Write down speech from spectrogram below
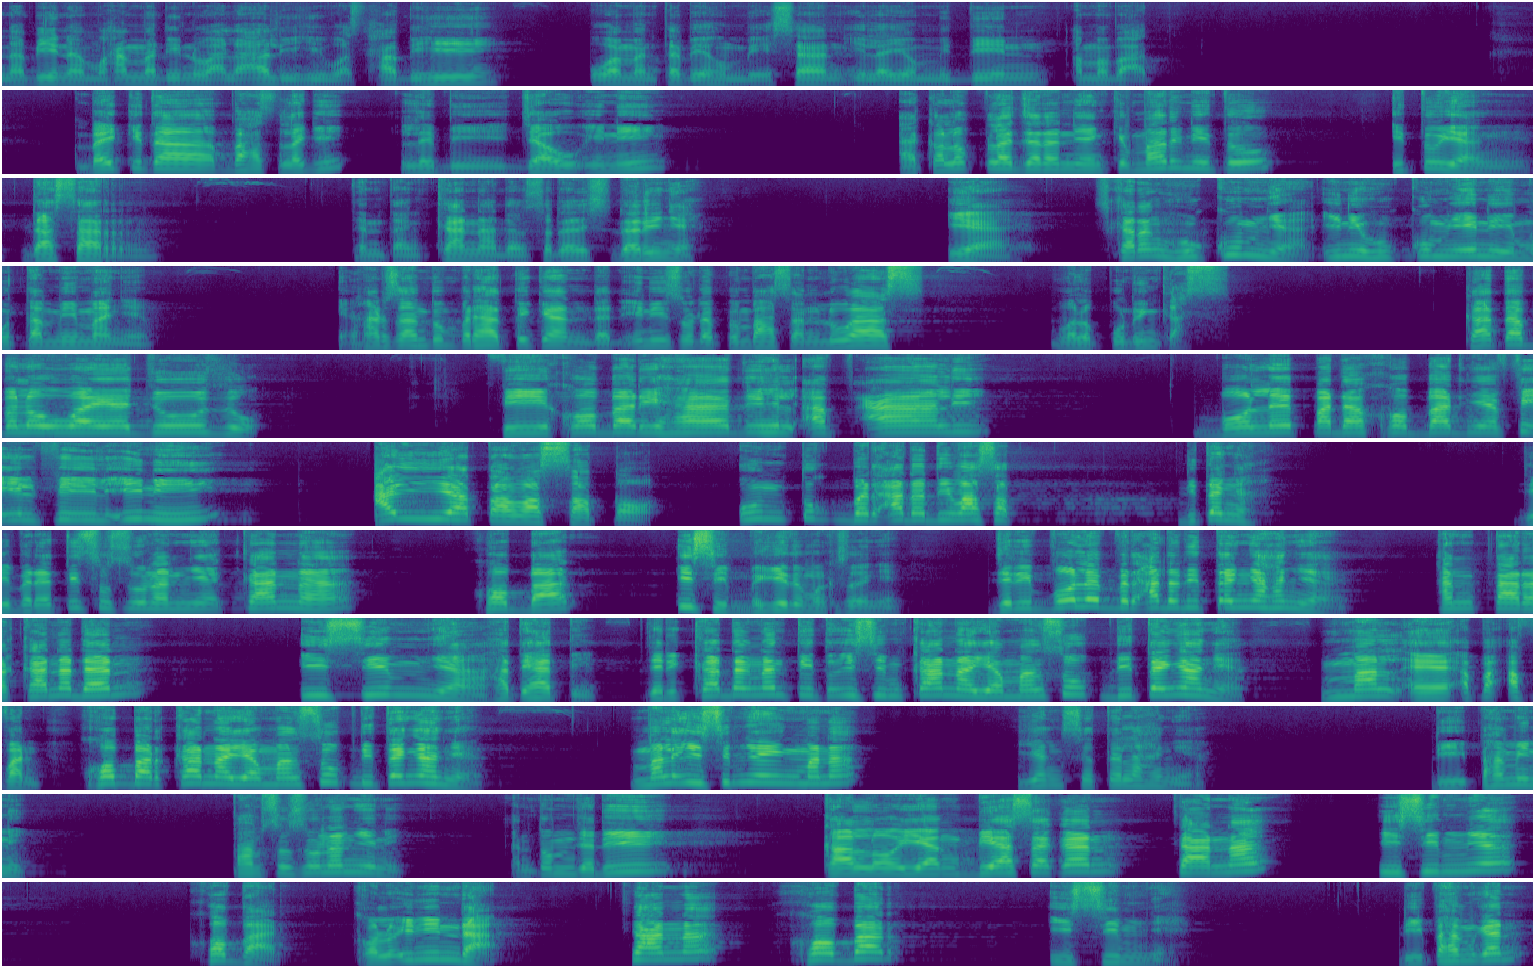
nabiyina Muhammadin wa ala alihi wa ashabihi wa man tabi'ahum bi ihsan ila yaumiddin amma ba'd. Baik kita bahas lagi lebih jauh ini. Nah, kalau pelajaran yang kemarin itu, itu yang dasar tentang kana dan saudari-saudarinya. Iya, sekarang hukumnya, ini hukumnya ini mutamimanya. Yang harus antum perhatikan dan ini sudah pembahasan luas walaupun ringkas. Kata beliau wa yajuzu fi khobari hadhil af'ali boleh pada khobarnya fiil-fiil ini ayyatawassato untuk berada di wasat di tengah. Jadi berarti susunannya karena khobar isim begitu maksudnya. Jadi boleh berada di tengahnya antara kana dan isimnya hati-hati. Jadi kadang nanti itu isim kana yang masuk di tengahnya mal eh apa apa khobar kana yang mansub di tengahnya. Mal isimnya yang mana? Yang setelahnya. Dipahami nih? Paham susunannya nih? Antum jadi kalau yang biasa kan kana isimnya khobar. Kalau ini enggak. Kana khobar isimnya. Dipahamkan?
